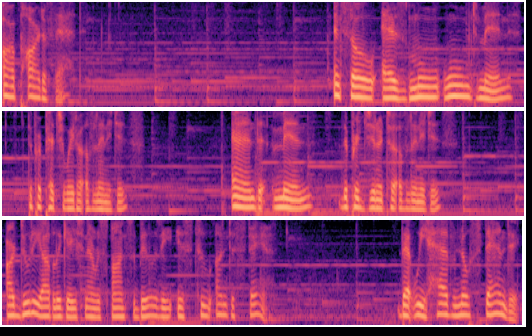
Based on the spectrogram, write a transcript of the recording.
are a part of that. And so, as wombed men, the perpetuator of lineages, and men, the progenitor of lineages, our duty, obligation, and responsibility is to understand that we have no standing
